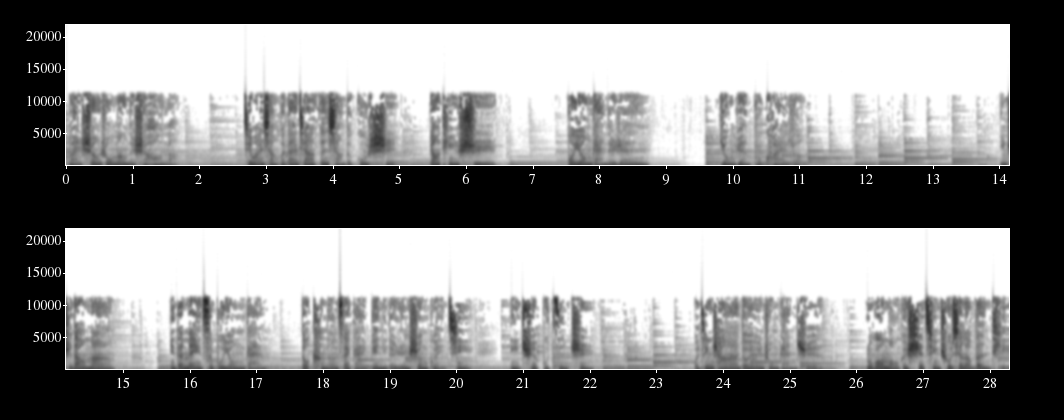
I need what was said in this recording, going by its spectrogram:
暖声入梦的时候了。今晚想和大家分享的故事标题是：不勇敢的人永远不快乐。你知道吗？你的每一次不勇敢，都可能在改变你的人生轨迹，你却不自知。我经常啊，都有一种感觉：如果某个事情出现了问题，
